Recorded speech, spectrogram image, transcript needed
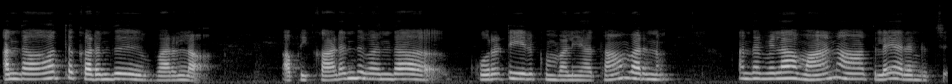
அந்த ஆற்றை கடந்து வரலாம் அப்படி கடந்து வந்தால் குரட்டி இருக்கும் வழியாக தான் வரணும். அந்த மிலாமான் ஆற்றுல இறங்குச்சு.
